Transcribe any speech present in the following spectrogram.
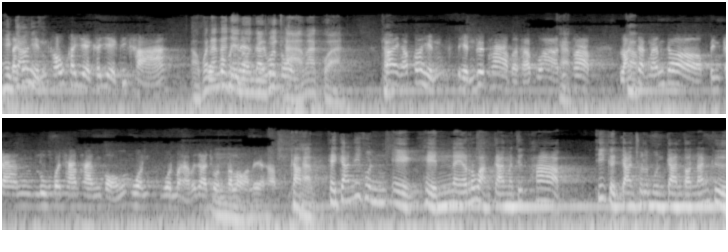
เหตุแต่การณ์ ก็เห็นเขาขยเยกขยเยกที่ขาเอาเพราะฉะนั้นน่าจะโดนยิงที่ขามากกว่า ครับ ใช่ครับก็เห็นเห็นด้วยภาพอะครับ ว่าครัที่บภาพ หลังจากนั้นก็เป็นการลุมประชาทันของมวลมวลมหาประชาชนอืมตลอดเลยครับ ครับ ครับ เหตุการณ์ที่คุณเอกเห็นในระหว่างการบันทึกภาพ ที่เกิดการชุลมุนกันตอนนั้นคือ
